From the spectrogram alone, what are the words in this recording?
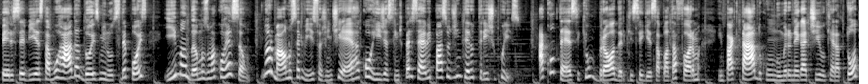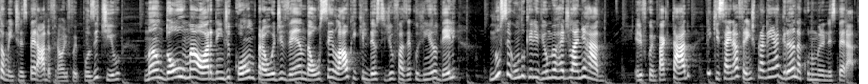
Percebi esta burrada dois minutos depois e mandamos uma correção. Normal no serviço, a gente erra, corrige assim que percebe e passa o dia inteiro triste por isso. Acontece que um brother que seguia essa plataforma, impactado com um número negativo que era totalmente inesperado, afinal ele foi positivo, mandou uma ordem de compra ou de venda ou sei lá o que, que ele decidiu fazer com o dinheiro dele no segundo que ele viu meu headline errado. Ele ficou impactado e quis sair na frente para ganhar grana com o número inesperado.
